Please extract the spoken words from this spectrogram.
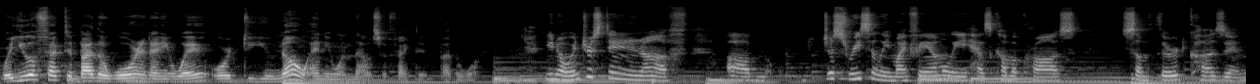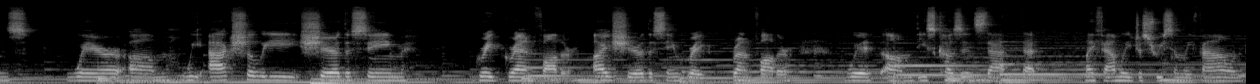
Were you affected by the war in any way, or do you know anyone that was affected by the war? You know, interesting enough, um, just recently my family has come across some third cousins where um, we actually share the same great grandfather. I share the same great grandfather with um, these cousins that that my family just recently found.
